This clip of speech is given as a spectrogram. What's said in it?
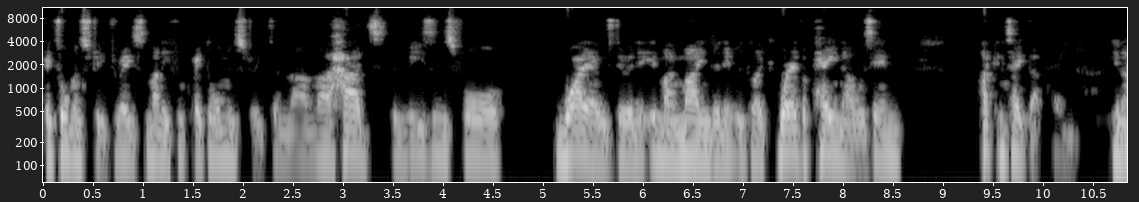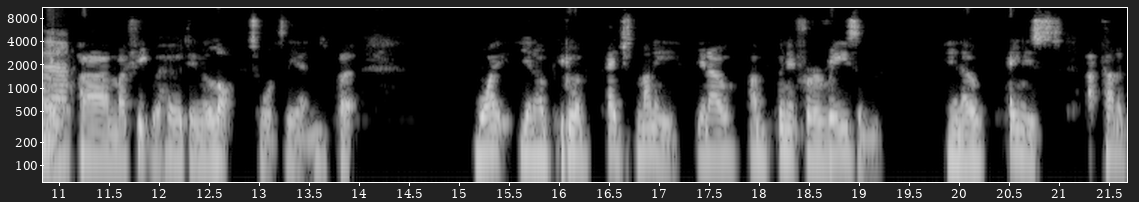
Great Ormond Street to raise money for Great Ormond Street, and, and I had the reasons for why I was doing it in my mind, and it was like whatever pain I was in, I can take that pain. You know, yeah. um, my feet were hurting a lot towards the end, but why? You know, people have edged money. You know, I'm doing it for a reason. You know, pain is that kind of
